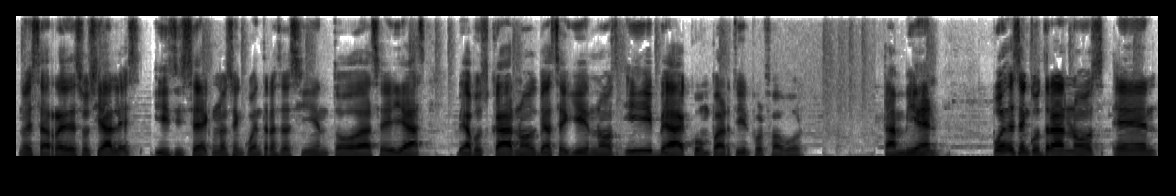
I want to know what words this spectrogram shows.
nuestras redes sociales, EasySec, nos encuentras así en todas ellas. Ve a buscarnos, ve a seguirnos y ve a compartir, por favor. También Puedes encontrarnos en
